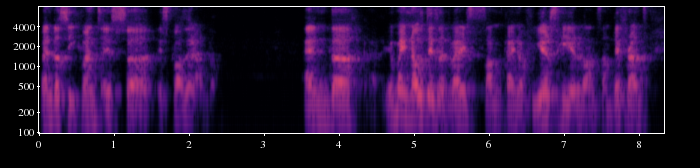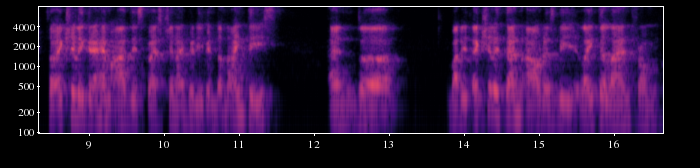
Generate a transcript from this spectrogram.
then the sequence is, uh, is quasi-random. And uh, you may notice that there is some kind of years here and some difference. So actually Graham asked this question, I believe in the 90s. And, uh, but it actually turned out as we later learned from,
